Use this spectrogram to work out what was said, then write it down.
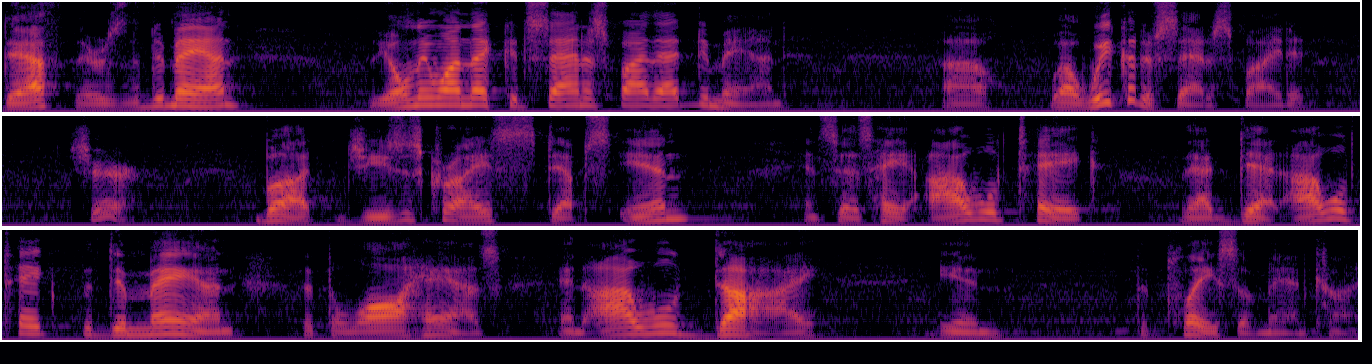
death. There's the demand. The only one that could satisfy that demand, uh, well, we could have satisfied it, sure. But Jesus Christ steps in and says, hey, I will take that debt. I will take the demand that the law has, and I will die in the place of mankind.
